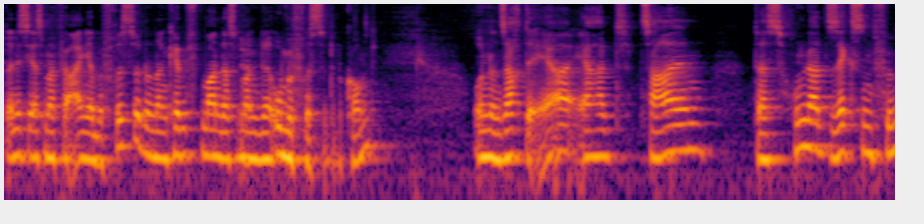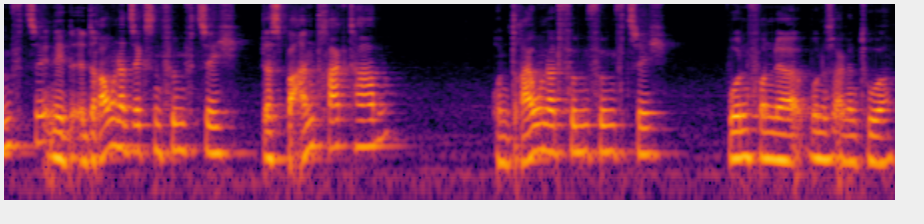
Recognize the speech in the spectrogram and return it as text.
dann ist sie erstmal für ein Jahr befristet und dann kämpft man, dass man eine unbefristete bekommt. Und dann sagte er, er hat Zahlen, dass 156, nee, 356 das beantragt haben und 355 wurden von der Bundesagentur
